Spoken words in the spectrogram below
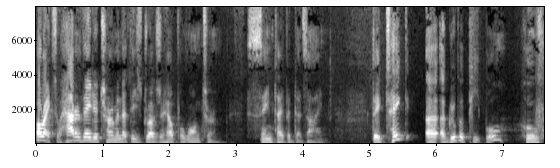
All right, so how do they determine that these drugs are helpful long term? Same type of design. They take a, a, group of people who've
